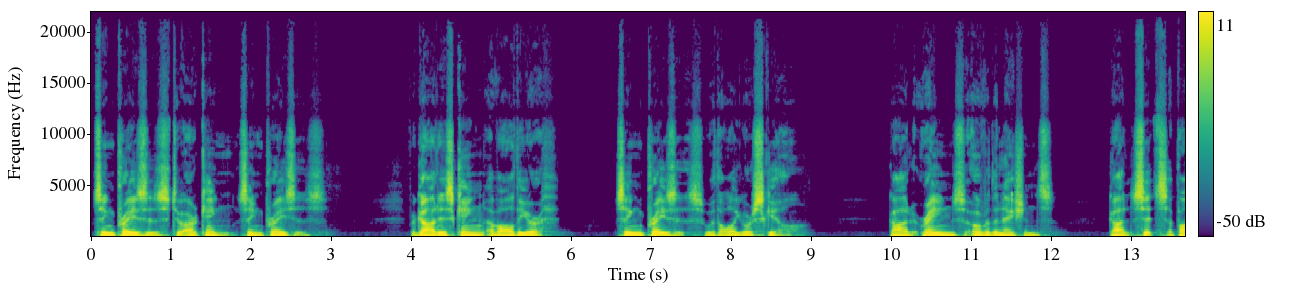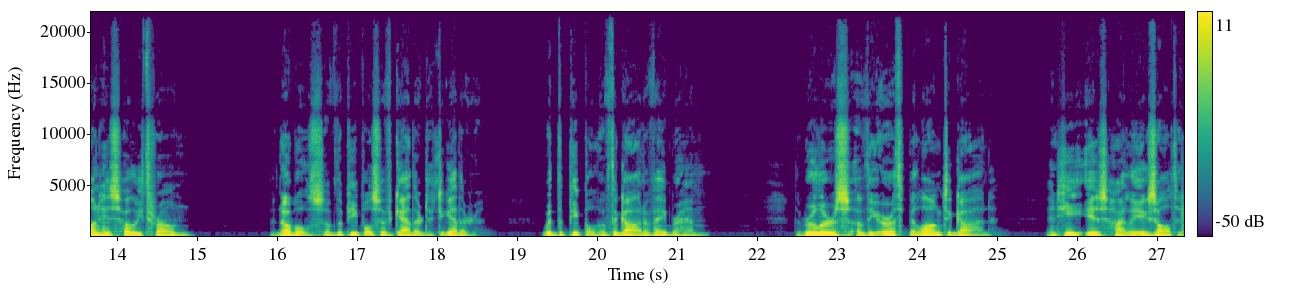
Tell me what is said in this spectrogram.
Sing praises to our King, sing praises. For God is King of all the earth. Sing praises with all your skill. God reigns over the nations. God sits upon his holy throne. The nobles of the peoples have gathered together with the people of the God of Abraham. The rulers of the earth belong to God and he is highly exalted.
